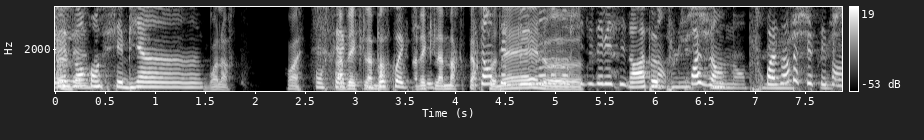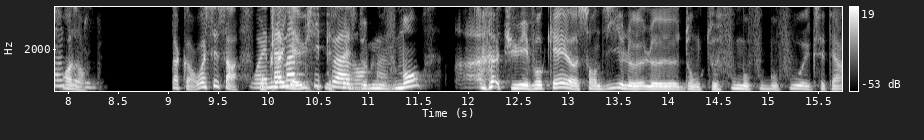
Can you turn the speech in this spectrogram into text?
deux ans qu'on s'y est bien. Voilà. Ouais. avec la, marque, avec la marque personnelle. non, non, non, je dis des bêtises. Non, un peu plus. Trois ans. Trois ans parce que c'était pendant le Covid. D'accord, ouais, c'est ça. donc là, il y a eu cette espèce de mouvement tu évoquais, euh, Sandy, le, le donc fou, mofu, bofu, etc.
